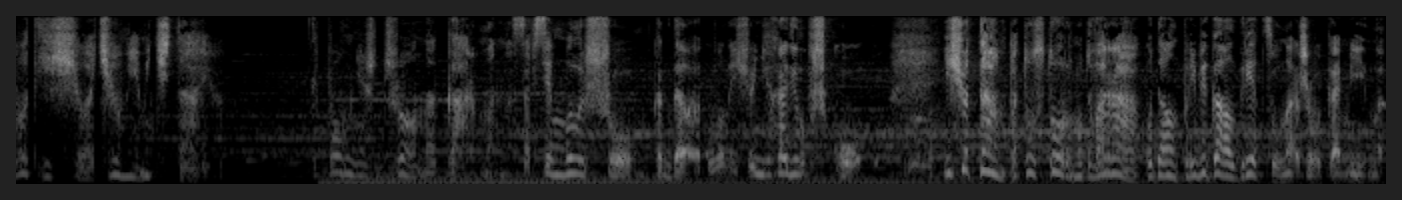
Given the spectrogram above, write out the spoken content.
Вот еще о чем я мечтаю. Ты помнишь Джона Гармана, совсем малышом, когда он еще не ходил в школу? Еще там, по ту сторону двора, куда он прибегал греться у нашего камина.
